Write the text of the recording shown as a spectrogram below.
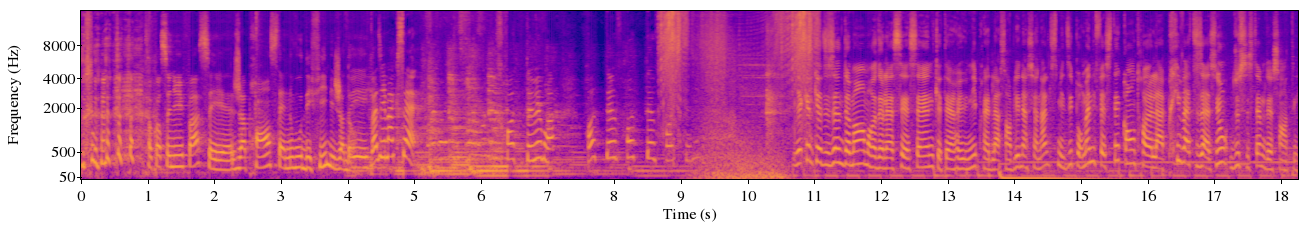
Donc, on s'ennuie pas. C'est, j'apprends, c'est un nouveau défi, mais j'adore. Et Vas-y, Maxime! Frotte mes bras. Frotte, frotte, frotte mes bras. Il y a quelques dizaines de membres de la CSN qui étaient réunis près de l'Assemblée nationale ce midi pour manifester contre la privatisation du système de santé.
